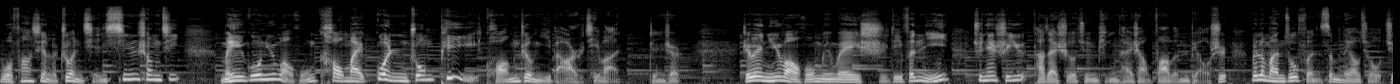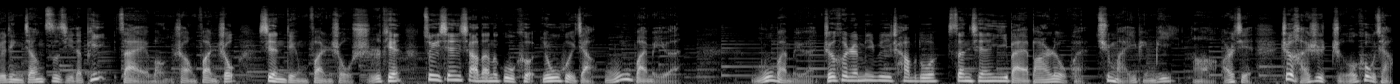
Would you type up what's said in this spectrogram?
我发现了赚钱新商机。美国女网红靠卖罐装屁狂挣一百二十七万，真事儿。这位女网红名为史蒂芬妮。去年十一月，她在社群平台上发文表示，为了满足粉丝们的要求，决定将自己的屁在网上贩售，限定贩售十天，最先下单的顾客优惠价五百美元。五百美元折合人民币差不多三千一百八十六块，去买一瓶屁啊！而且这还是折扣价，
